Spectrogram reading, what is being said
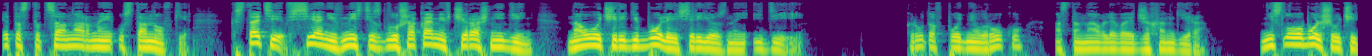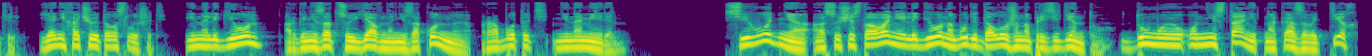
Это стационарные установки. Кстати, все они вместе с глушаками вчерашний день, на очереди более серьезные идеи. Крутов поднял руку, останавливая Джахангира. «Ни слова больше, учитель. Я не хочу этого слышать. И на легион, организацию явно незаконную, работать не намерен». Сегодня о существовании легиона будет доложено президенту. Думаю, он не станет наказывать тех,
